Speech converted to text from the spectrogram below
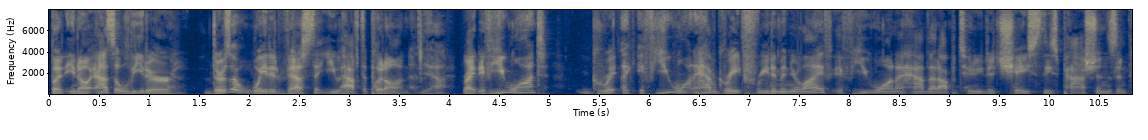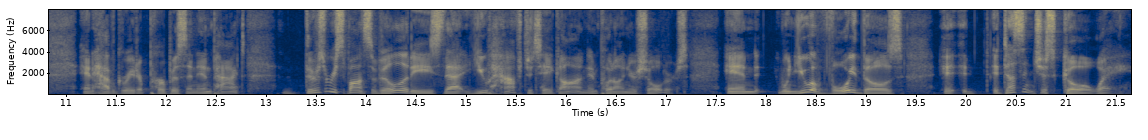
but you know, as a leader, there's a weighted vest that you have to put on. Yeah. Right. If you want great, like if you want to have great freedom in your life, if you want to have that opportunity to chase these passions and, and have greater purpose and impact, there's responsibilities that you have to take on and put on your shoulders. And when you avoid those, it, it, it doesn't just go away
